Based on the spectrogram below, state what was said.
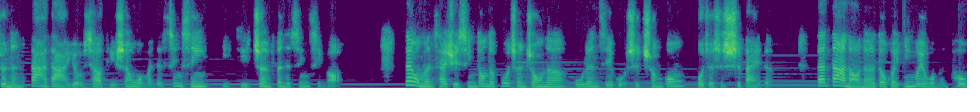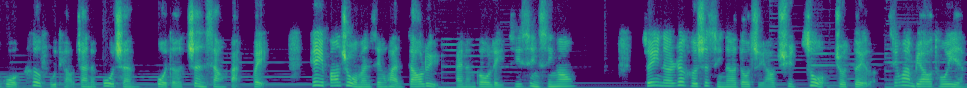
就能大大有效提升我们的信心以及振奋的心情哦。在我们采取行动的过程中呢，无论结果是成功或者是失败的，但大脑呢都会因为我们透过克服挑战的过程获得正向反馈，可以帮助我们减缓焦虑，还能够累积信心哦。所以呢，任何事情呢，都只要去做就对了，千万不要拖延。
